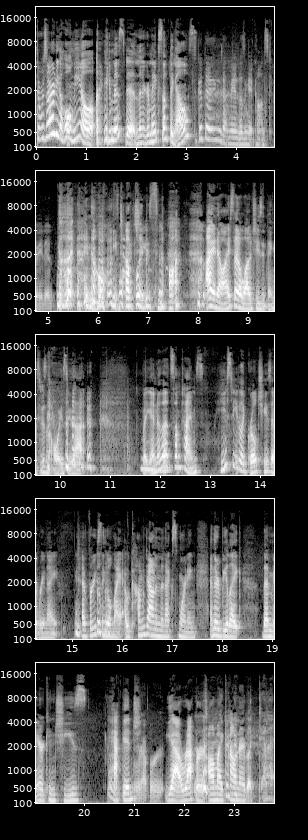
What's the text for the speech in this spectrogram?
there was already a whole meal and you missed it, and then you're gonna make something else. It's a good thing that man doesn't get constipated. I know he That's a lot of definitely does not. I know. I said a lot of cheesy things. He doesn't always do that. But yeah, no, that sometimes. He used to eat like grilled cheese every night, every single night. I would come down in the next morning, and there'd be like the American cheese package, wrapper. yeah, wrapper on my counter. I'd be like, damn it.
